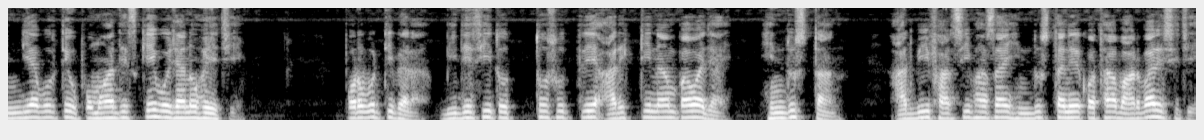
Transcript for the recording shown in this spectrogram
ইন্ডিয়া বলতে উপমহাদেশকেই বোঝানো হয়েছে। পরবর্তী প্যারা বিদেশি তথ্যসূত্রে আরেকটি নাম পাওয়া যায়, হিন্দুস্তান। আরবি ফার্সি ভাষায় হিন্দুস্তানের কথা বারবার এসেছে।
